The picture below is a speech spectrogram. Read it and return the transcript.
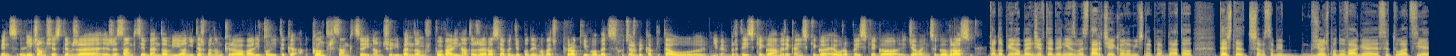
więc liczą się z tym, że, że sankcje będą i oni też będą kreowali politykę kontrsankcyjną, czyli będą wpływali na to, że Rosja będzie podejmować kroki wobec chociażby kapitału, nie wiem, brytyjskiego, amerykańskiego, europejskiego działającego w Rosji. To dopiero będzie wtedy niezłe starcie ekonomiczne, prawda? To też te, trzeba sobie wziąć pod uwagę sytuację,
